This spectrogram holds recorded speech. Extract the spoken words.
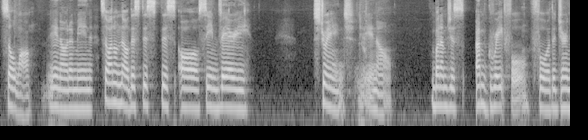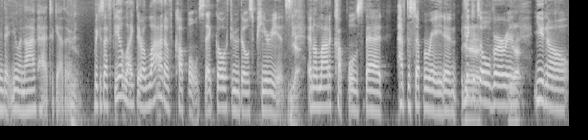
so long. You know what I mean? So I don't know. This this this all seemed very strange, Yeah. you know. But I'm just I'm grateful for the journey that you and I have had together. Because I feel like there are a lot of couples that go through those periods. Yeah. And a lot of couples that have to separate and think it's over and Yeah. you know,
